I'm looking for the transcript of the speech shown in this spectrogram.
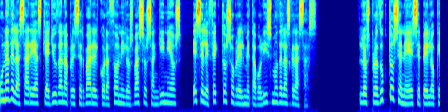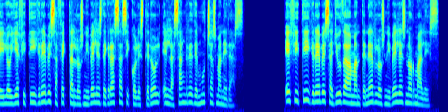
Una de las áreas que ayudan a preservar el corazón y los vasos sanguíneos es el efecto sobre el metabolismo de las grasas. Los productos NSP Lokeilo y FT Greves afectan los niveles de grasas y colesterol en la sangre de muchas maneras. FT Greves ayuda a mantener los niveles normales.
